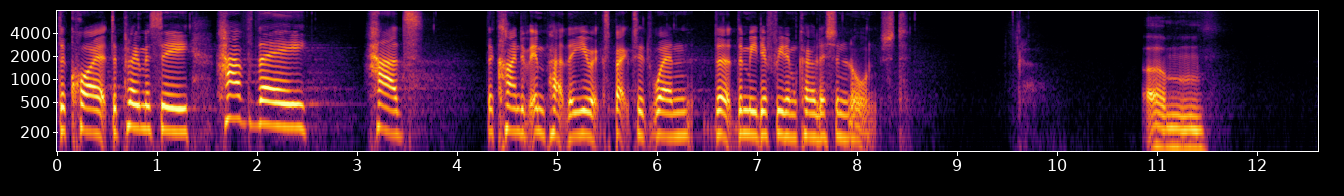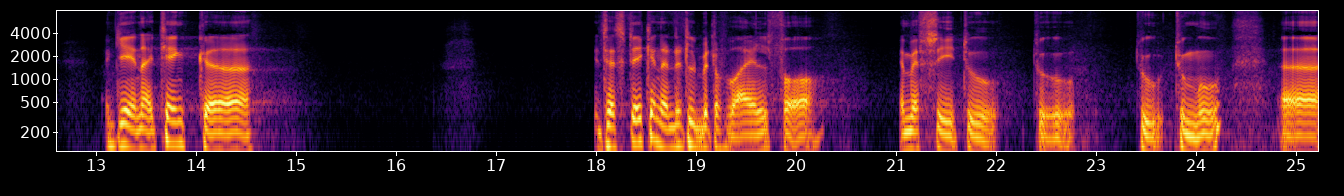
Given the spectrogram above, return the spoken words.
the quiet diplomacy, have they had the kind of impact that you expected when the, the Media Freedom Coalition launched? Um, again, I think uh, it has taken a little bit of while for MFC to, to, to, to move. Uh,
